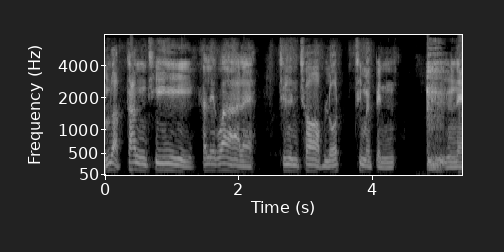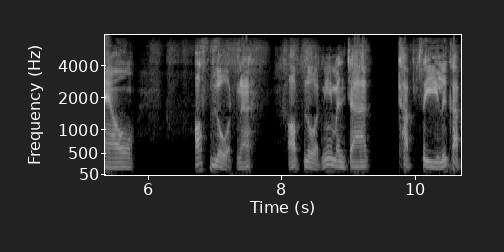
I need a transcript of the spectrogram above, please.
ำหรับท่านที่เขาเรียกว่าอะไรชื่นชอบรถที่มันเป็นแนวออฟโหลดนะออฟโหลดนี่มันจะขับสี่หรือขับ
